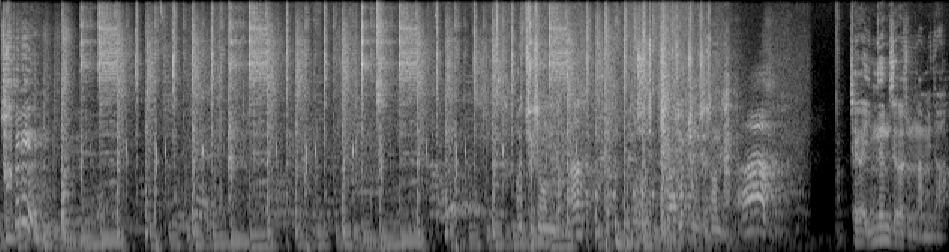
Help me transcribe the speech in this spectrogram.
차대리. 아 죄송합니다. 진짜 저, 저, 저 죄송합니다. 제가 입냄새가 좀 납니다.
